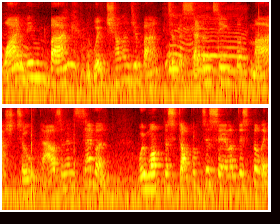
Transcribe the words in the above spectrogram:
winding back with Challenger Bank to the seventeenth of March two thousand and seven. We want the stop of the sale of this building.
